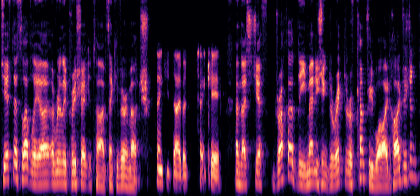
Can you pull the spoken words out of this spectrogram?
Geoff, that's lovely. I, I, really appreciate your time. Thank you very much. Thank you, David. Take care. And that's Geoff Drucker, the Managing Director of Countrywide Hydrogen.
